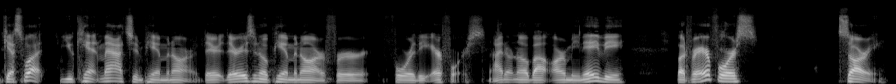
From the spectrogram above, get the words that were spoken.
guess what? You can't match in PM&R. There there is no PM&R for for the Air Force. I don't know about Army Navy, but for Air Force, sorry,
